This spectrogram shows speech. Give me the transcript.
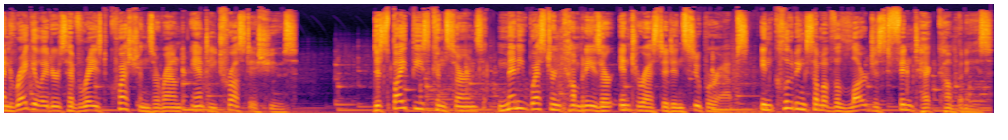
and regulators have raised questions around antitrust issues. Despite these concerns, many Western companies are interested in super apps, including some of the largest fintech companies.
